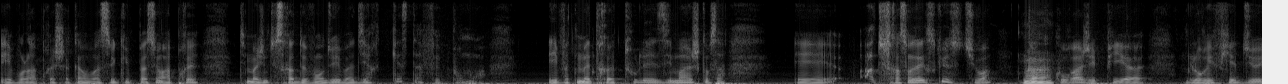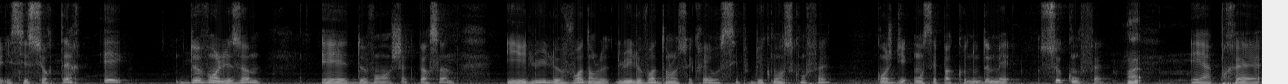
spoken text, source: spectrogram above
et voilà, après, chacun va à ses occupations. Après, t'imagines, tu seras devant Dieu, il va dire Qu'est-ce que tu as fait pour moi? Et il va te mettre tous les images comme ça, et ah, tu seras sans excuse, tu vois. Donc, Ouais. courage et puis euh, glorifier Dieu ici sur terre et devant les hommes et devant chaque personne. Et lui le voit dans le, lui le voit dans le secret et aussi publiquement ce qu'on fait. Quand je dis on, c'est pas que nous deux, mais ce qu'on fait. Ouais. Et après,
